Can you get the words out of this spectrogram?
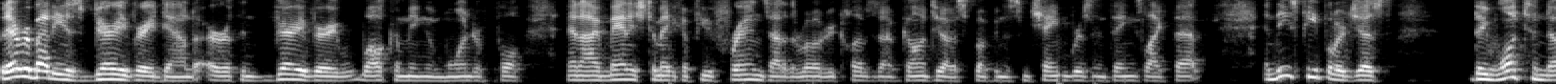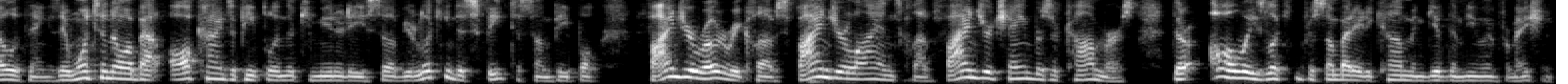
but everybody is very, very down to earth and very, very welcoming and wonderful. And I managed to make a few friends out of the Rotary clubs that I've gone to. I've spoken to some chambers and things like that. And these people are just, they want to know things. They want to know about all kinds of people in their community. So if you're looking to speak to some people, find your Rotary clubs, find your Lions club, find your chambers of commerce. They're always looking for somebody to come and give them new information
